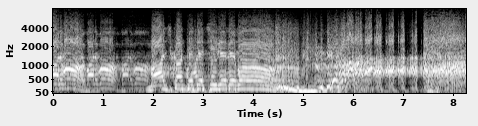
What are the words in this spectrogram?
মারবো। মাঝখান থেকে চিড়ে দেব।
